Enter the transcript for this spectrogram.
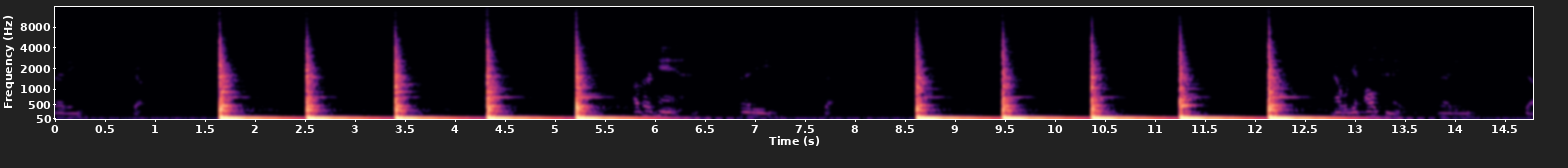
Ready, go. Other hand. Ready, go. Now we're going to alternate. Ready, go.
